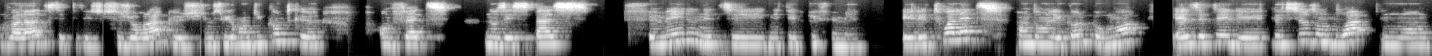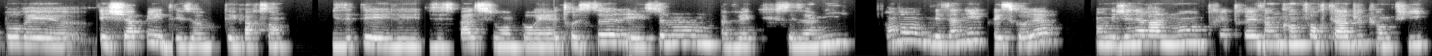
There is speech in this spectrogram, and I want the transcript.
Voilà, c'était ce jour-là que je me suis rendu compte que, en fait, nos espaces femelles n'étaient plus femelles. Et les toilettes pendant l'école, pour moi, elles étaient les, les seuls endroits où on pourrait euh, échapper des hommes, des garçons. Ils étaient les espaces où on pourrait être seul et seulement avec ses amis. Pendant les années préscolaires, on est généralement très, très inconfortable comme fille.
